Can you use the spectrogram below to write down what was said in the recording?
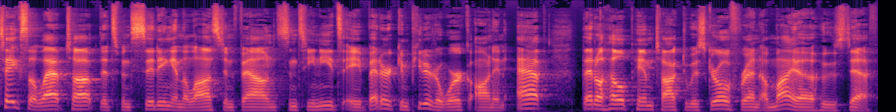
takes a laptop that's been sitting in the lost and found since he needs a better computer to work on an app that'll help him talk to his girlfriend Amaya, who's deaf.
